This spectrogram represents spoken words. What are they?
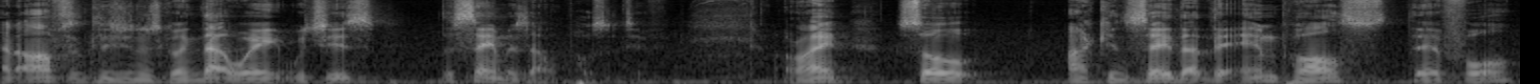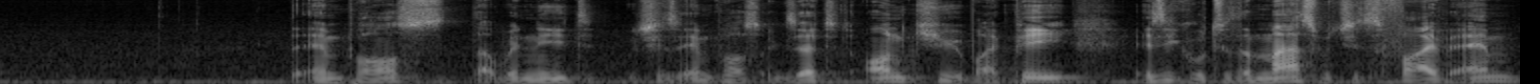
and after the collision is going that way, which is the same as our positive. All right, so I can say that the impulse, therefore, the impulse that we need, which is the impulse exerted on Q by P, is equal to the mass, which is 5m,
